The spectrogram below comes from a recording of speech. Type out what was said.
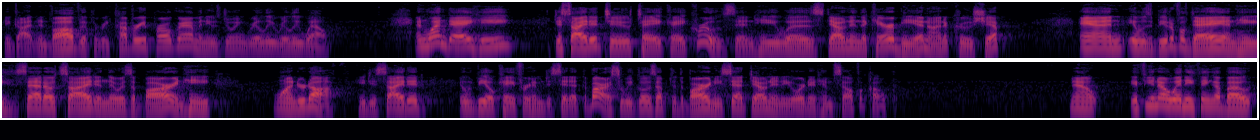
He'd gotten involved with the recovery program and he was doing really, really well. And one day he decided to take a cruise and he was down in the Caribbean on a cruise ship. And it was a beautiful day and he sat outside and there was a bar and he wandered off he decided it would be okay for him to sit at the bar. So he goes up to the bar and he sat down and he ordered himself a Coke. Now, if you know anything about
